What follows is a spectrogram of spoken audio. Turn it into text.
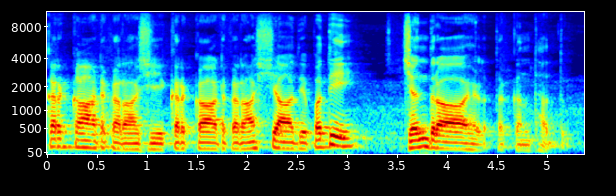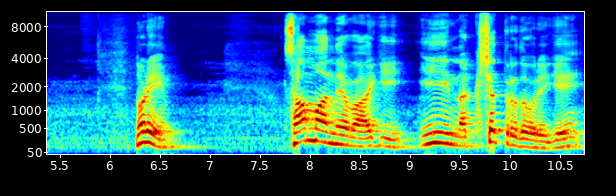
ಕರ್ಕಾಟಕ ರಾಶಿ, ಕರ್ಕಾಟಕ ರಾಶ್ಯಾಧಿಪತಿ ಚಂದ್ರ ಹೇಳತಕ್ಕಂಥದ್ದು. ನೋಡಿ, ಸಾಮಾನ್ಯವಾಗಿ ಈ ನಕ್ಷತ್ರದವರಿಗೆ,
